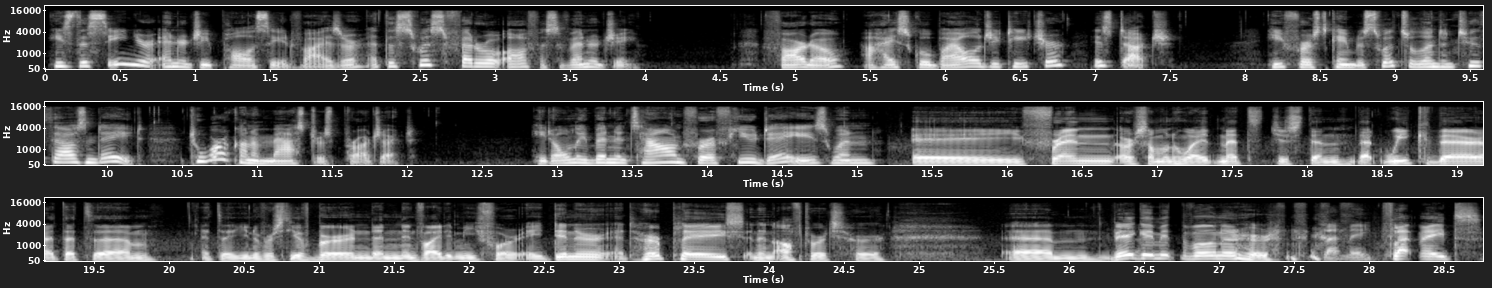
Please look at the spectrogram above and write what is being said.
He's the senior energy policy advisor at the Swiss Federal Office of Energy. Fardo, a high school biology teacher, is Dutch. He first came to Switzerland in 2008 to work on a master's project. He'd only been in town for a few days when a friend or someone who I had met just then that week there at that um, at the University of Bern then invited me for a dinner at her place, and then afterwards her um, WG-mitbewohner, her flatmate, flatmate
